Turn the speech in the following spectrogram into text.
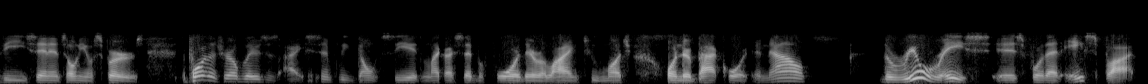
the San Antonio Spurs. The Portland Trailblazers, I simply don't see it. And like I said before, they're relying too much on their backcourt. And now the real race is for that eighth spot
